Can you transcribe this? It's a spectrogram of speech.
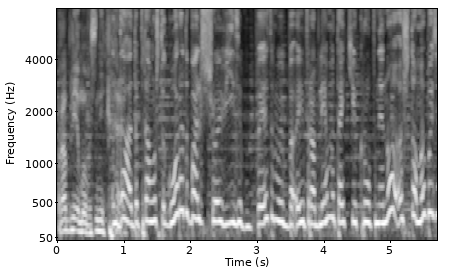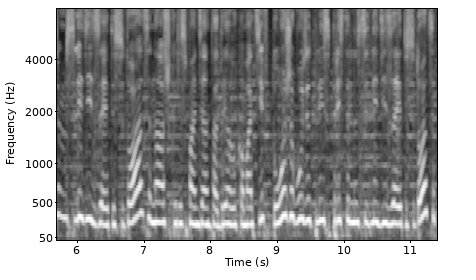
проблемы возникают. Да, да, потому что город большой, видим, поэтому и, проблемы такие крупные. Ну что, мы будем следить за этой ситуацией. Наш корреспондент Андрей Локомотив тоже будет пристально следить за этой ситуацией.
